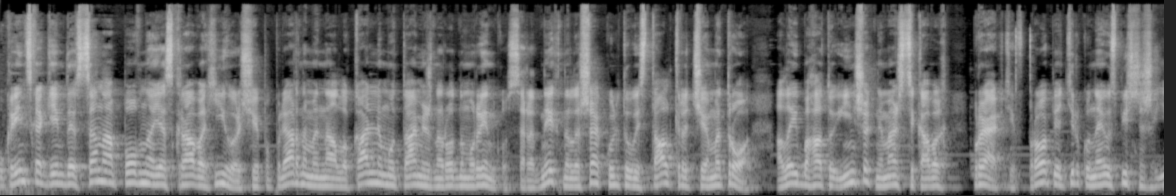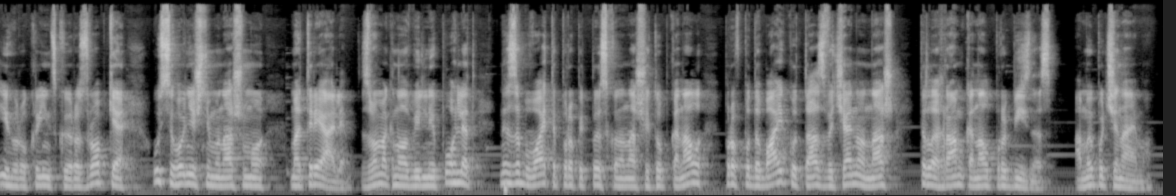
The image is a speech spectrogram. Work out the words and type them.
Українська геймдев-сцена повна яскравих ігор, що є популярними на локальному та міжнародному ринку. Серед них не лише культовий сталкер чи метро, але й багато інших не менш цікавих проєктів. Про п'ятірку найуспішніших ігор української розробки у сьогоднішньому нашому матеріалі. З вами канал Вільний Погляд. Не забувайте про підписку на наш YouTube канал, про вподобайку та, звичайно, наш телеграм-канал про бізнес. А ми починаємо.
